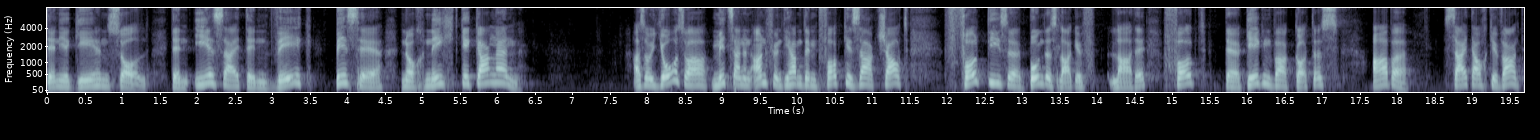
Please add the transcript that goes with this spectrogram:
den ihr gehen sollt. Denn ihr seid den Weg bisher noch nicht gegangen. Also Josua mit seinen Anführern, die haben dem Volk gesagt, schaut, folgt dieser Bundeslade, lade, folgt der Gegenwart Gottes, aber seid auch gewarnt,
